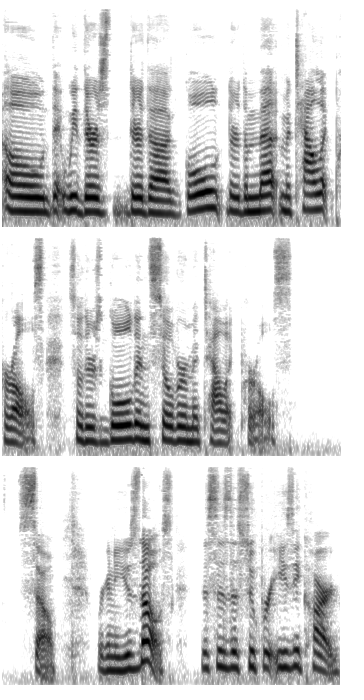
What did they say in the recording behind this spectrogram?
oh that we there's they're the gold they're the metallic pearls so there's gold and silver metallic pearls so we're going to use those this is a super easy card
